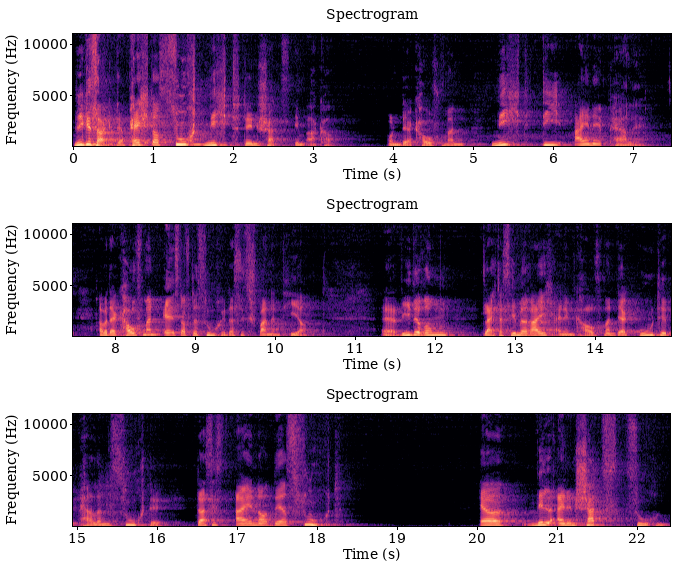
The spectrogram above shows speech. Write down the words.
Wie gesagt, der Pächter sucht nicht den Schatz im Acker und der Kaufmann nicht die eine Perle. Aber der Kaufmann, er ist auf der Suche. Das ist spannend hier. Äh, wiederum gleich das Himmelreich einem Kaufmann, der gute Perlen suchte. Das ist einer, der sucht. Er will einen Schatz suchen.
